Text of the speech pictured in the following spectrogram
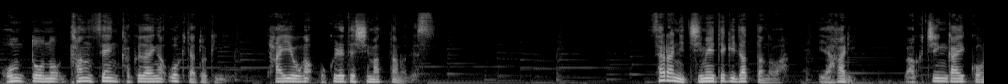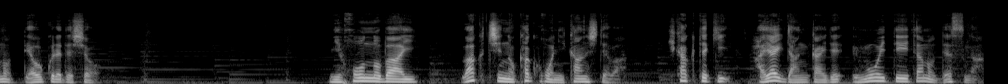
本当の感染拡大が起きた時に対応が遅れてしまったのです。さらに致命的だったのは、やはりワクチン外交の出遅れでしょう。日本の場合、ワクチンの確保に関しては、比較的早い段階で動いていたのですが、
